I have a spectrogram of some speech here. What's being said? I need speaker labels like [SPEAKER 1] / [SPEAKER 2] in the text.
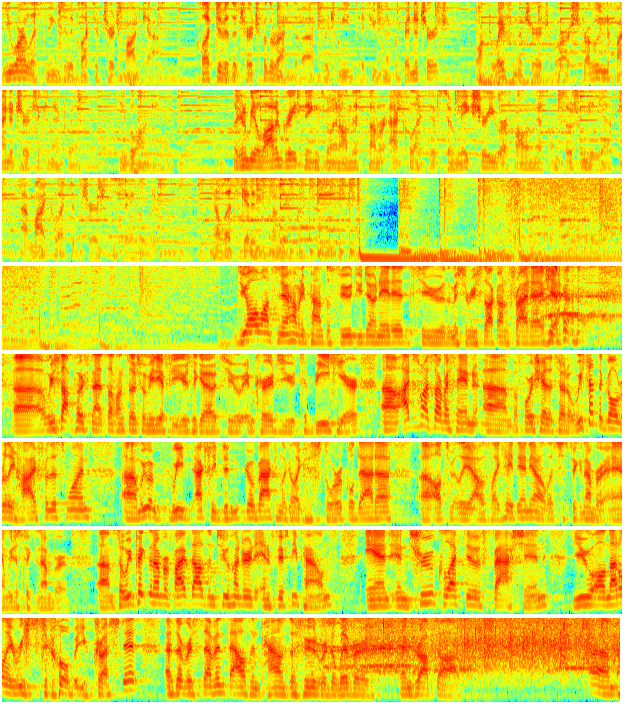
[SPEAKER 1] You are listening to the Collective Church podcast. Collective is a church for the rest of us, which means if you've never been to church, walked away from the church, or are struggling to find a church to connect with, you belong here. There are going to be a lot of great things going on this summer at Collective, so make sure you are following us on social media at My Collective Church to stay in the loop. Now let's get into Sunday's message. Do you all want to know how many pounds of food you donated to the Mission Restock on Friday? Yeah. Uh, we stopped posting that stuff on social media a few years ago to encourage you to be here. Uh, I just want to start by saying, um, before we share the total, we set the goal really high for this one. Um, we, went, we actually didn't go back and look at like historical data. Uh, ultimately, I was like, hey, Danielle, let's just pick a number. And we just picked a number. Um, so we picked the number 5,250 pounds. And in true collective fashion, you all not only reached the goal, but you crushed it, as over 7,000 pounds of food were delivered and dropped off. Um,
